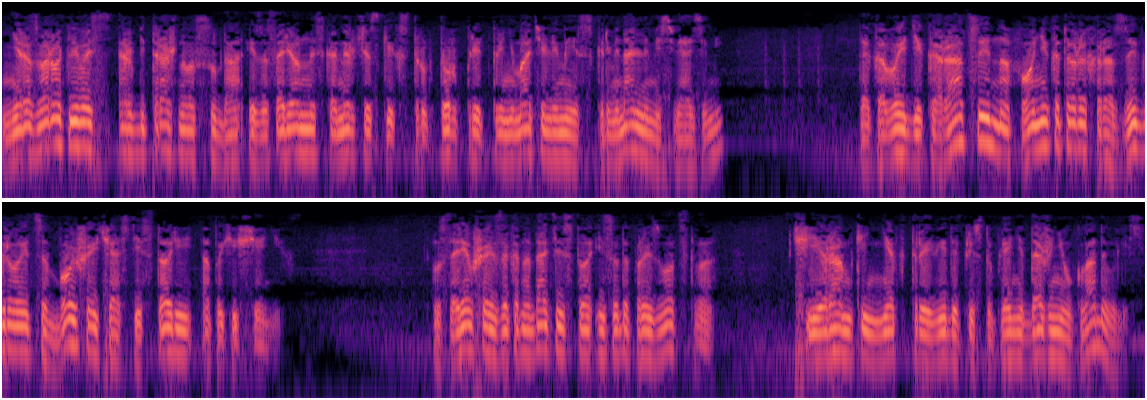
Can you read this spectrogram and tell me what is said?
неразворотливость арбитражного суда и засоренность коммерческих структур предпринимателями с криминальными связями — Таковы декорации, на фоне которых разыгрывается большая часть историй о похищениях. Устаревшее законодательство и судопроизводство, в чьи рамки некоторые виды преступлений даже не укладывались,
